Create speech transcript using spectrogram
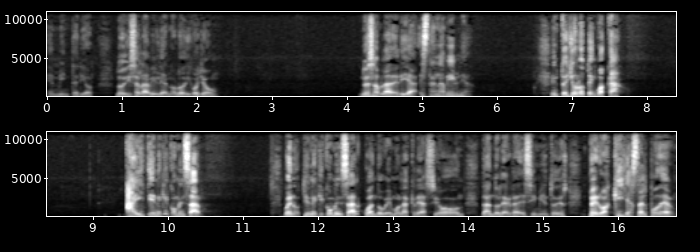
En mi interior. Lo dice la Biblia, no lo digo yo. No es habladería, está en la Biblia. Entonces yo lo tengo acá. Ahí tiene que comenzar. Bueno, tiene que comenzar cuando vemos la creación, dándole agradecimiento a Dios, pero aquí ya está el poder.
